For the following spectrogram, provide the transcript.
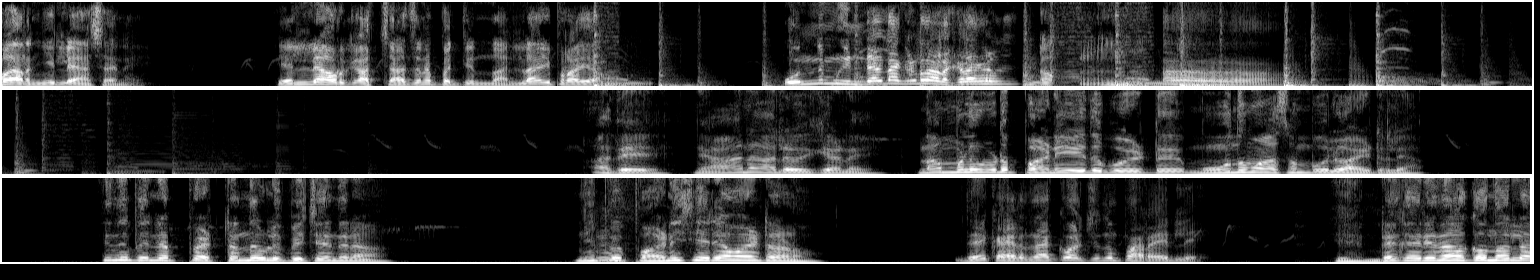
പറഞ്ഞില്ല ആശാനെ എല്ലാവർക്കും അച്ചാച്ചനെ പറ്റി നല്ല അഭിപ്രായം. ഒന്നും മിണ്ടാണ്ടങ്ങനെ നടക്കണ അതെ ഞാൻ ആലോചിക്കാണേ നമ്മളിവിടെ പണി ചെയ്ത് പോയിട്ട് മൂന്ന് മാസം പോലും ആയിട്ടില്ല. ഇന്ന് പിന്നെ പെട്ടെന്ന് വിളിപ്പിച്ചെന്തിനാ? ഇനിയിപ്പോ പണി ശരിയാവായിട്ടാണോ ഇതേ കരുനാക്ക് വലിച്ചൊന്നും പറയല്ലേ. എന്റെ കരിനാക്കൊന്നല്ല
